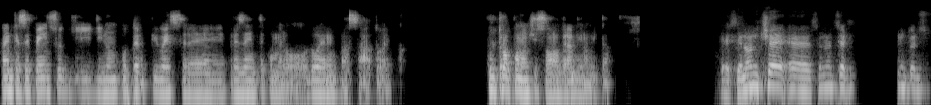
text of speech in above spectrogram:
anche se penso di, di non poter più essere presente come lo, lo ero in passato, ecco. Purtroppo non ci sono grandi novità. Ok, se non c'è, eh, se non si è aggiunto il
